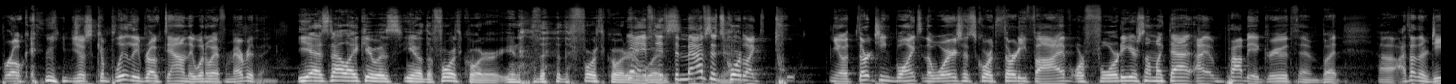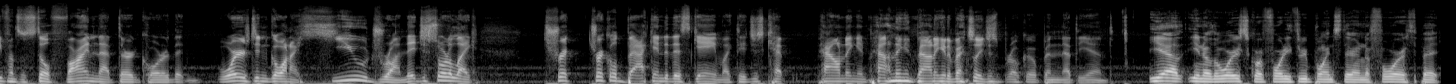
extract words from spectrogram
broke, just completely broke down. They went away from everything. Yeah, it's not like it was you know the fourth quarter. You know the, the fourth quarter Yeah, if, was if the Mavs had scored like tw- you know 13 points and the Warriors had scored 35 or 40 or something like that, I would probably agree with him. But uh, I thought their defense was still fine in that third quarter. That Warriors didn't go on a huge run. They just sort of like trick trickled back into this game. Like they just kept pounding and pounding and pounding, and eventually just broke open at the end. Yeah, you know, the Warriors scored 43 points there in the fourth, but,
